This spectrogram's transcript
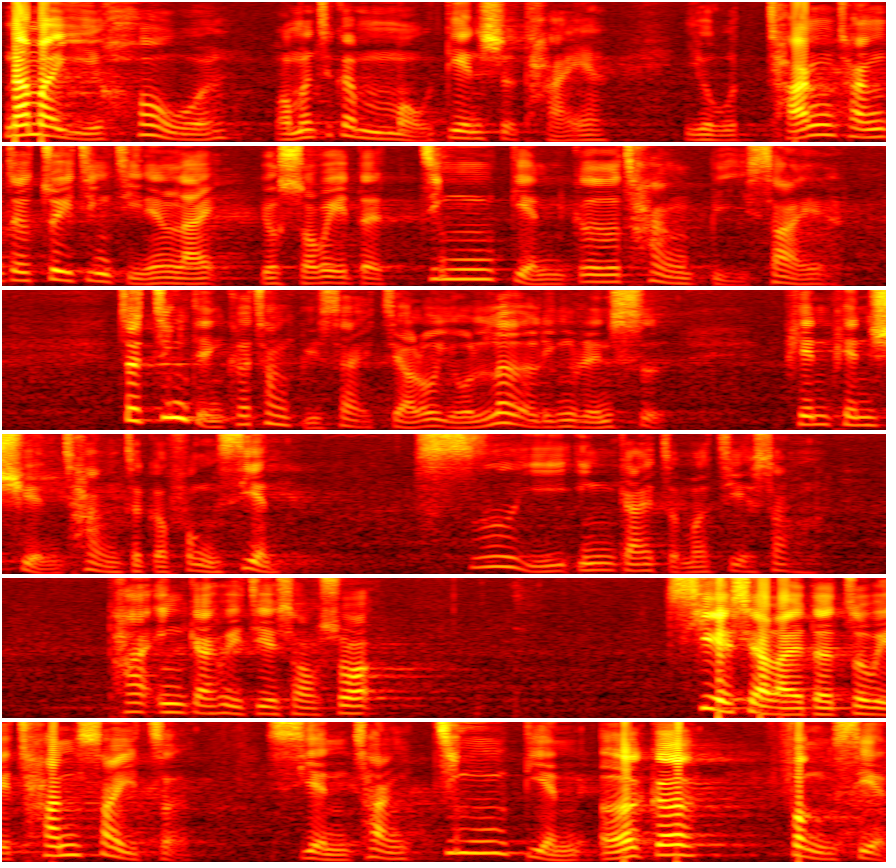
那么以后啊，我们这个某电视台呀。有常常在最近几年来有所谓的经典歌唱比赛啊，这经典歌唱比赛，假如有乐龄人士偏偏选唱这个奉献，司仪应该怎么介绍呢？他应该会介绍说，接下来的这位参赛者选唱经典儿歌奉献。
